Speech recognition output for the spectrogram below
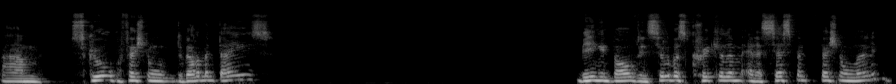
um, school professional development days, being involved in syllabus, curriculum and assessment professional learning,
